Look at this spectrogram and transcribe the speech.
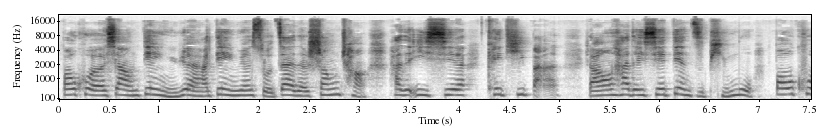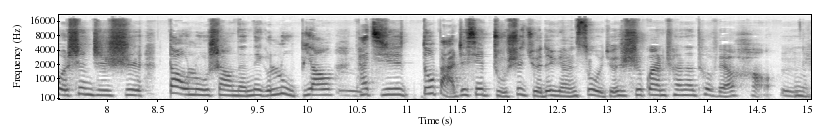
包括像电影院啊，电影院所在的商场，它的一些 KT 板，然后它的一些电子屏幕，包括甚至是道路上的那个路标，它其实都把这些主视觉的元素，我觉得是贯穿的特别好。嗯，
